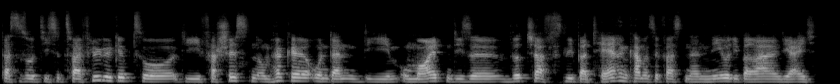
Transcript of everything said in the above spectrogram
dass es so diese zwei Flügel gibt, so die Faschisten um Höcke und dann die um Meuthen, diese Wirtschaftslibertären, kann man sie fast nennen, Neoliberalen, die eigentlich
